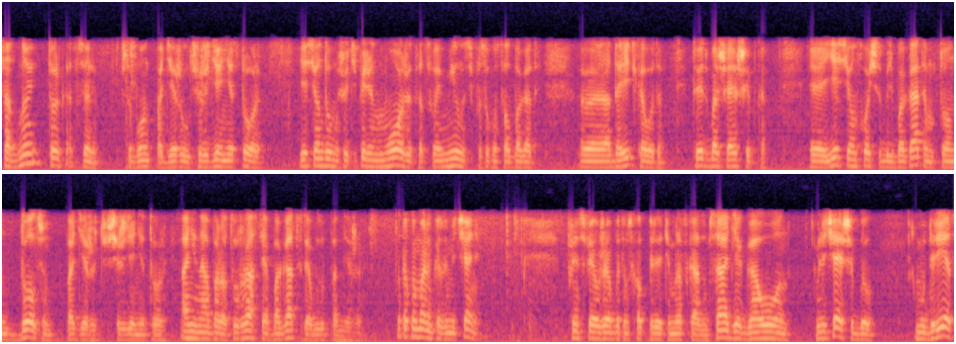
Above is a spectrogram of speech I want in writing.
с одной только целью, чтобы он поддерживал учреждение Торы. если он думает, что теперь он может от своей милости, поскольку он стал богатым, э, одарить кого-то, то это большая ошибка. Э, если он хочет быть богатым, то он должен поддерживать учреждение Торы, а не наоборот. Уж раз я богатый, то я буду поддерживать. Ну, такое маленькое замечание. В принципе, я уже об этом сказал перед этим рассказом. Садия Гаон, величайший был мудрец,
